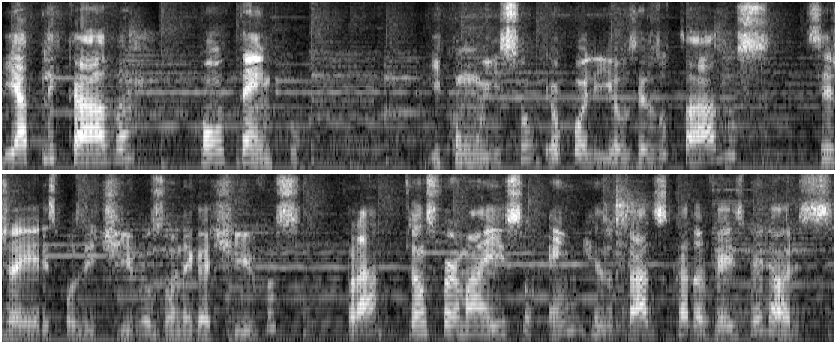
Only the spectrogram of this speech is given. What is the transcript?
e aplicava com o tempo. E com isso eu colhia os resultados seja eles positivos ou negativos, para transformar isso em resultados cada vez melhores.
